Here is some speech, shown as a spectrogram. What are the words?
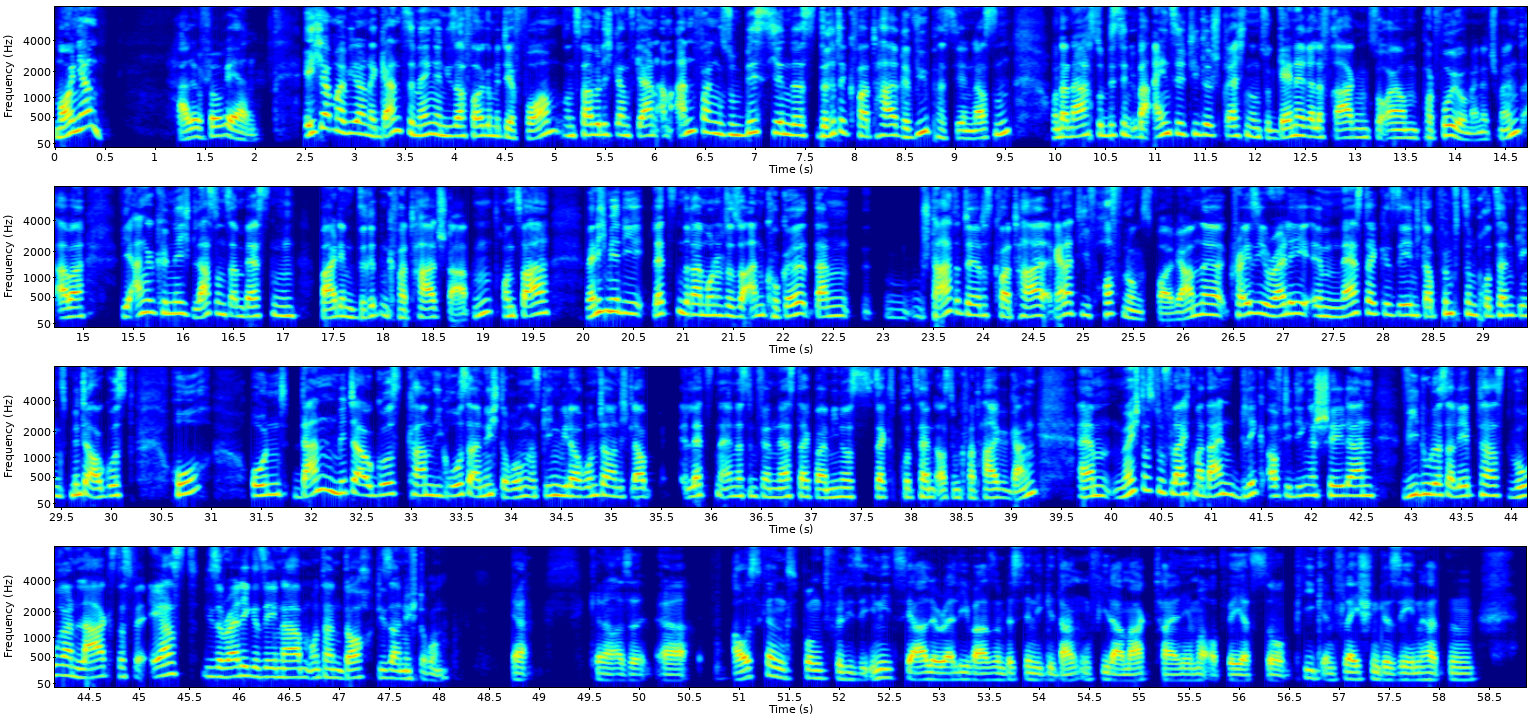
Moin Jan. Hallo Florian. Ich habe mal wieder eine ganze Menge in dieser Folge mit dir vor. Und zwar würde ich ganz gern am Anfang so ein bisschen das dritte Quartal Revue passieren lassen und danach so ein bisschen über Einzeltitel sprechen und so generelle Fragen zu eurem Portfolio-Management. Aber wie angekündigt, lass uns am besten bei dem dritten Quartal starten. Und zwar, wenn ich mir die letzten drei Monate so angucke, dann startete das Quartal relativ hoffnungsvoll. Wir haben eine crazy Rally im Nasdaq gesehen. Ich glaube, 15 Prozent ging es Mitte August hoch. Und dann Mitte August kam die große Ernüchterung. Es ging wieder runter und ich glaube, letzten Endes sind wir im Nasdaq bei minus 6% aus dem Quartal gegangen. Ähm, möchtest du vielleicht mal deinen Blick auf die Dinge schildern, wie du das erlebt hast, woran lag es, dass wir erst diese Rallye gesehen haben und dann doch diese Ernüchterung? Ja, genau. Also äh, Ausgangspunkt für diese initiale Rallye war so ein bisschen die Gedanken vieler Marktteilnehmer, ob wir jetzt so Peak Inflation gesehen hatten,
